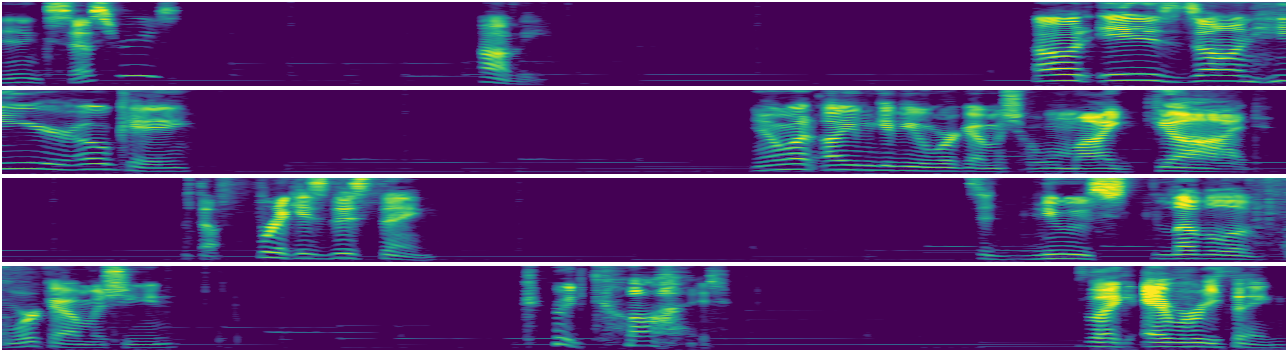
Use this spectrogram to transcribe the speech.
and accessories? Hobby. Oh, it is. On here. Okay. You know what? I'll even give you a workout machine. Oh my god. What the frick is this thing? It's a new level of workout machine. Good god. It's like everything.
